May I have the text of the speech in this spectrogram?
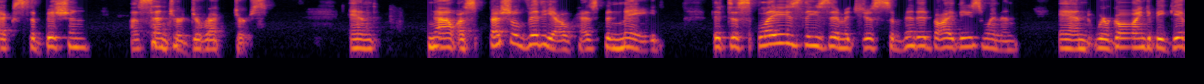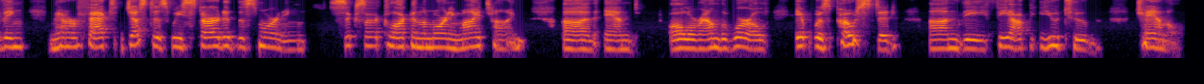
exhibition uh, center directors. And now a special video has been made that displays these images submitted by these women. And we're going to be giving, matter of fact, just as we started this morning, six o'clock in the morning, my time, uh, and all around the world, it was posted on the FIAP YouTube channel.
